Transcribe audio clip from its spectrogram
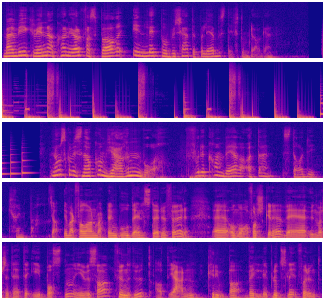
Men vi kvinner kan iallfall spare inn litt på budsjettet på leppestift om dagen. Nå skal vi snakke om hjernen vår, for det kan være at den stadig krymper. Ja, I hvert fall har den vært en god del større før. Eh, og nå har forskere ved universitetet i Boston i USA funnet ut at hjernen krympa veldig plutselig for rundt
